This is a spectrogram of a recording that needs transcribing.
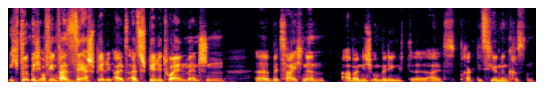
ich würde mich auf jeden Fall sehr spiri als, als spirituellen Menschen äh, bezeichnen, aber nicht unbedingt äh, als praktizierenden Christen.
